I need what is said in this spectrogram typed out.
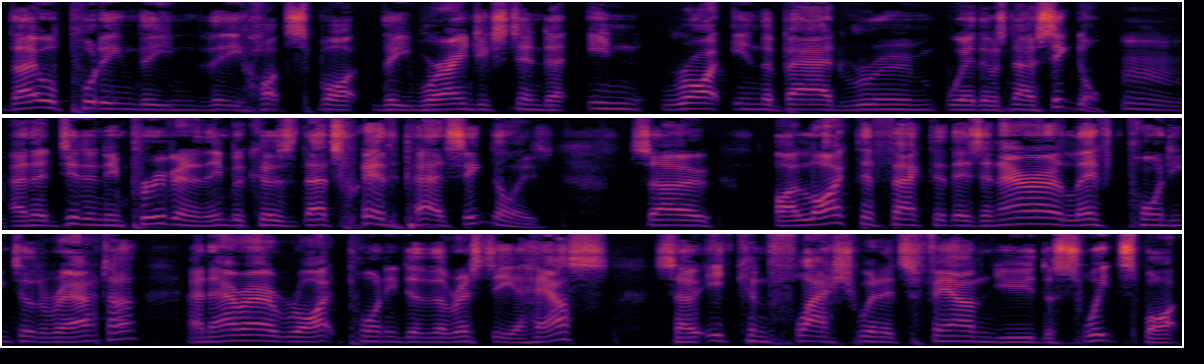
they were putting the the hotspot, the range extender, in right in the bad room where there was no signal, Hmm. and it didn't improve anything because that's where the bad signal is. So I like the fact that there's an arrow left pointing to the router, an arrow right pointing to the rest of your house, so it can flash when it's found you the sweet spot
